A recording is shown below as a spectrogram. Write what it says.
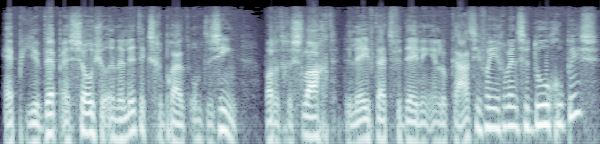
Heb je je web en social analytics gebruikt om te zien wat het geslacht, de leeftijdsverdeling en locatie van je gewenste doelgroep is?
